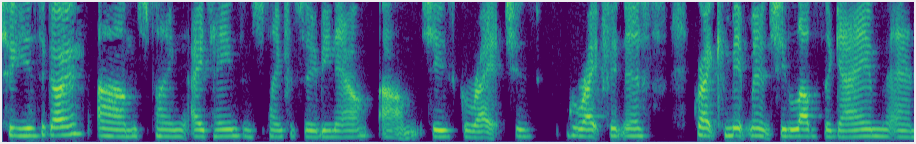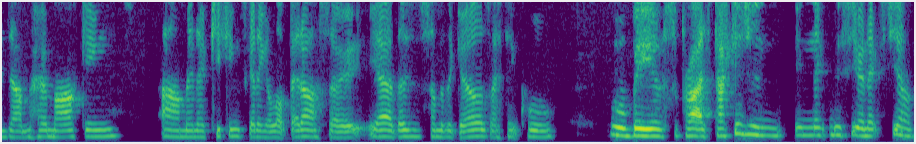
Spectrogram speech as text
two years ago. Um, she's playing 18s and she's playing for Subi now. Um, she's great. She's great fitness, great commitment. She loves the game and um, her marking um, and her kicking's getting a lot better. So yeah, those are some of the girls I think will will be a surprise package in, in this year next year.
